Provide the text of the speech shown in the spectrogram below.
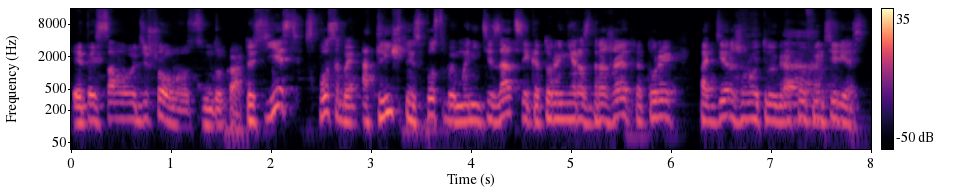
Это из самого дешевого сундука. То есть есть способы, отличные способы монетизации, которые не раздражают, которые поддерживают у игроков Да. интерес.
